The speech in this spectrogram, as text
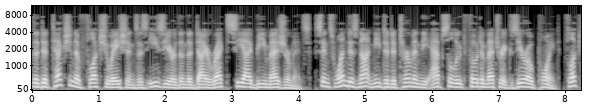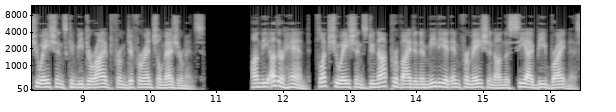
The detection of fluctuations is easier than the direct CIB measurements, since one does not need to determine the absolute photometric zero point, fluctuations can be derived from differential measurements. On the other hand, fluctuations do not provide an immediate information on the CIB brightness.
